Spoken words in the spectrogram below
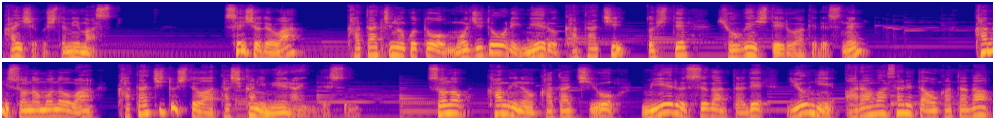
解釈してみます。聖書では形のことを文字通り見える形として表現しているわけですね。神そのものは形としては確かに見えないんです。その神の形を見える姿で世に表されたお方が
